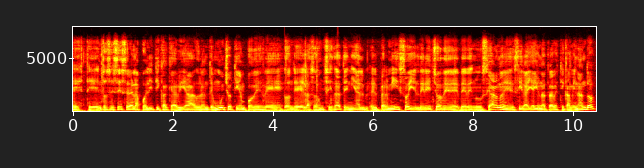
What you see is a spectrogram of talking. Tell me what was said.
este, entonces esa era la política que había durante mucho tiempo desde donde la sociedad tenía el, permiso y el derecho de, de, denunciarnos y decir ahí hay una travesti caminando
